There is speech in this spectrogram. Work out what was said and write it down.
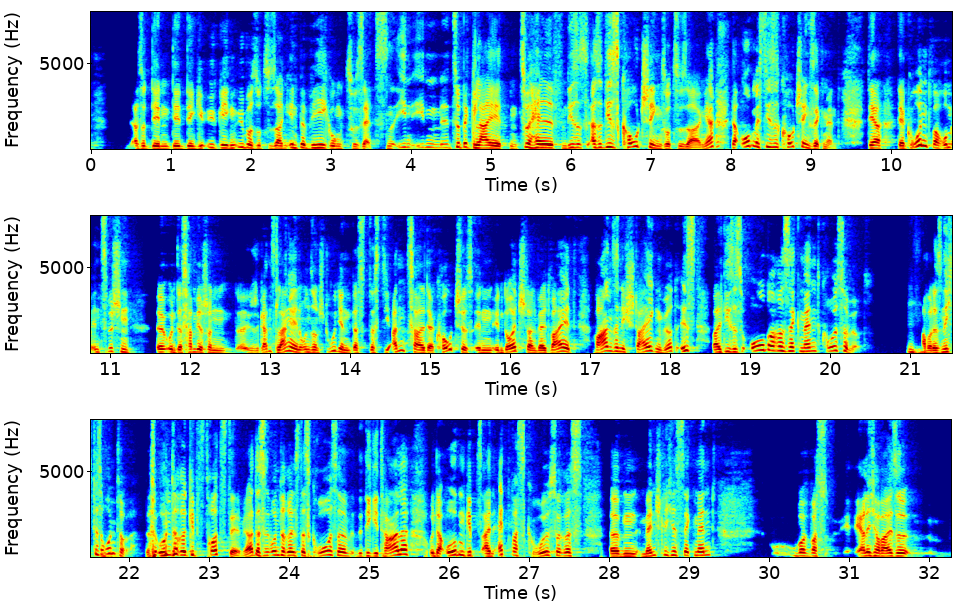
also den, den, den Gegenüber sozusagen in Bewegung zu setzen, ihn, ihn zu begleiten, zu helfen, dieses, also dieses Coaching sozusagen, ja. Da oben ist dieses Coaching-Segment. Der, der Grund, warum inzwischen äh, und das haben wir schon äh, ganz lange in unseren Studien, dass, dass die Anzahl der Coaches in, in Deutschland weltweit wahnsinnig steigen wird, ist, weil dieses obere Segment größer wird. Mhm. Aber das ist nicht das untere. Das untere gibt's trotzdem. Ja? Das untere ist das große digitale und da oben gibt's ein etwas größeres ähm, menschliches Segment, was ehrlicherweise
